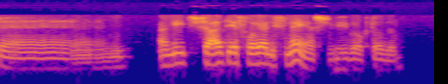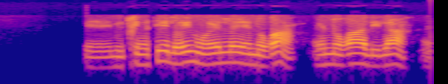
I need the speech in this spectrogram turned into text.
שאני שאלתי איפה הוא היה לפני השביעי באוקטובר. אה, מבחינתי אלוהים הוא אל אה, נורא, אל נורא עלילה. אה,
